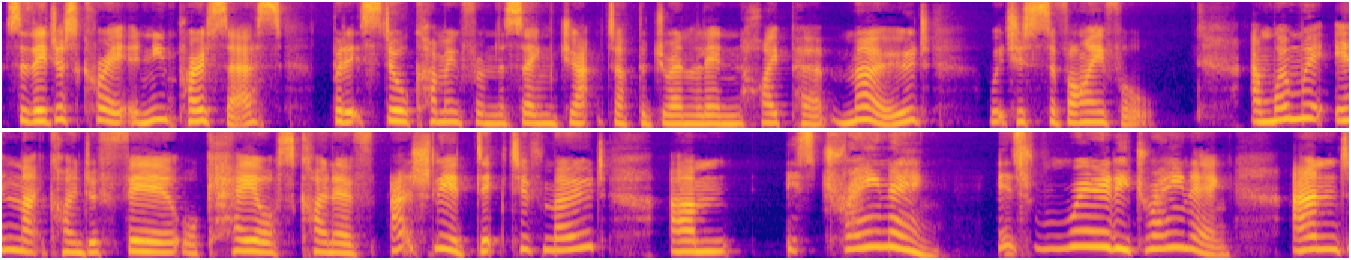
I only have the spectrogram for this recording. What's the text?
So they just create a new process, but it's still coming from the same jacked up adrenaline hyper mode, which is survival. And when we're in that kind of fear or chaos, kind of actually addictive mode, um, it's draining. It's really draining. And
